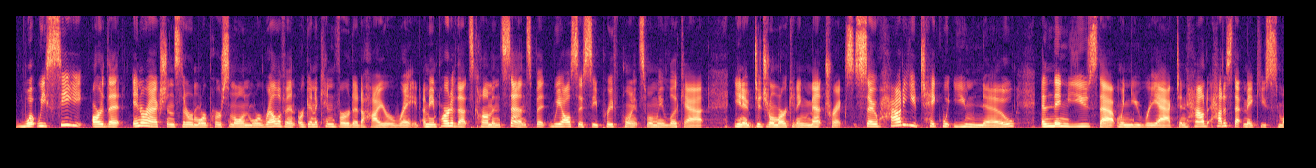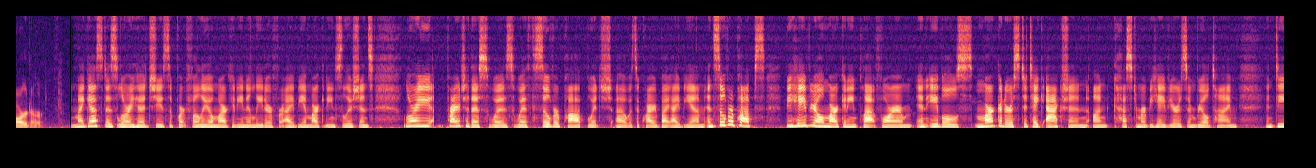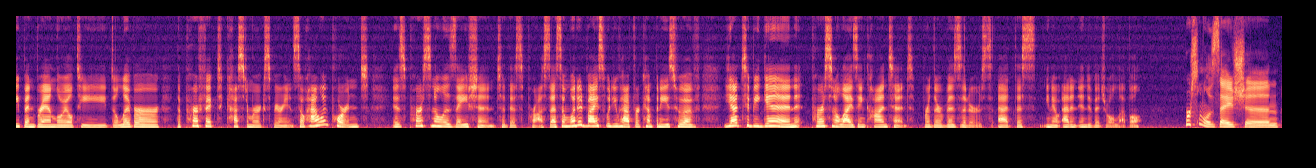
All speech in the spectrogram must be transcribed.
what we see are that interactions that are more personal and more relevant are going to convert at a higher rate. I mean, part of that's common sense, but we also see proof points when we look at, you know, digital marketing metrics. So, how do you take what you know and then use that when you react and how how does that make you smarter? My guest is Lori Hood. She's the portfolio marketing and leader for IBM Marketing Solutions. Lori, prior to this, was with Silverpop, which uh, was acquired by IBM. And Silverpop's behavioral marketing platform enables marketers to take action on customer behaviors in real time and deepen brand loyalty, deliver the perfect customer experience. So, how important is personalization to this process? And what advice would you have for companies who have yet to begin personalizing content for their visitors at this, you know, at an individual level? Personalization,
